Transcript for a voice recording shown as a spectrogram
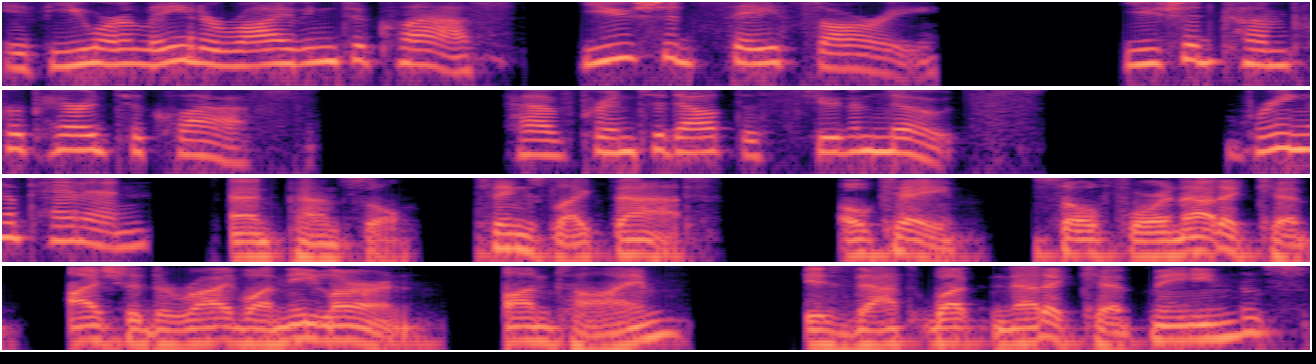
if you are late arriving to class, you should say sorry. You should come prepared to class. Have printed out the student notes. Bring a pen and, And pencil, things like that. Okay, so for an etiquette, I should arrive on eLearn, on time? Is that what netiquette means?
